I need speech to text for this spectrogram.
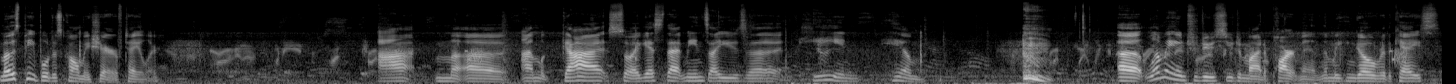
Most people just call me Sheriff Taylor. I'm, uh, I'm a guy, so I guess that means I use uh, he and him. uh, let me introduce you to my department, then we can go over the case.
